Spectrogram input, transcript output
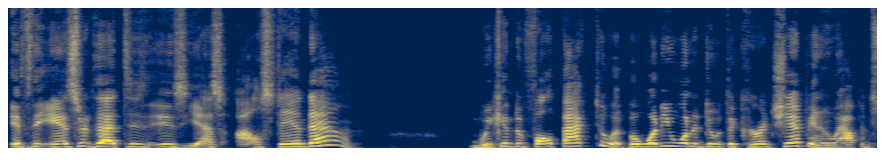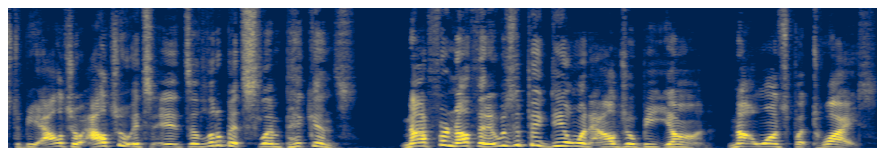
If the answer to that is yes, I'll stand down. We can default back to it. But what do you want to do with the current champion who happens to be Aljo? Aljo, it's, it's a little bit slim pickings. Not for nothing. It was a big deal when Aljo beat Yan. Not once, but twice.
